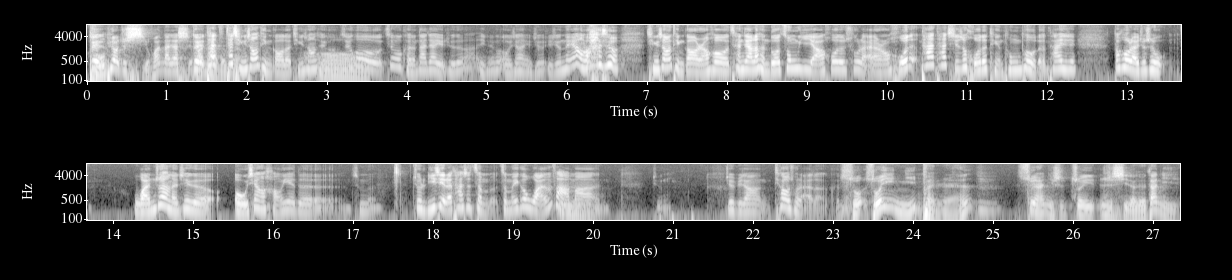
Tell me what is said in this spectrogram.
投票，就喜欢大家喜欢对不对他情商挺高的，情商挺高。哦最后，最后可能大家也觉得啊，你这个偶像也就也就那样吧，就情商挺高。然后参加了很多综艺啊，活得出来，然后活的他他其实活得挺通透的。他已经到后来就是玩转了这个偶像行业的什么，就理解了他是怎么怎么一个玩法嘛，就就比较跳出来了。可能所所以你本人嗯。虽然你是追日系的，对，但你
